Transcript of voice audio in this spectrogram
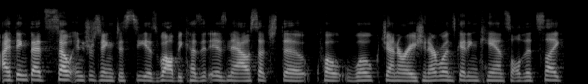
I think that's so interesting to see as well because it is now such the quote woke generation. Everyone's getting canceled. It's like,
